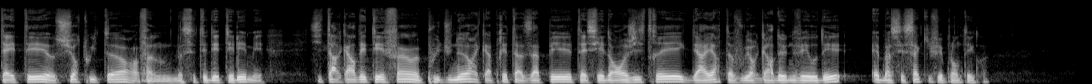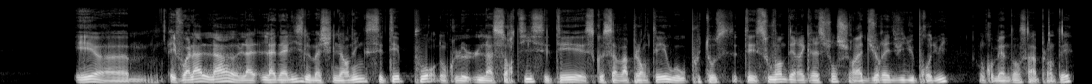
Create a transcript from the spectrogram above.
tu as été euh, sur Twitter, enfin c'était des télés, mais si tu as regardé TF1 euh, plus d'une heure et qu'après tu as zappé, tu as essayé d'enregistrer et que derrière tu as voulu regarder une VOD, eh ben c'est ça qui fait planter. Quoi. Et, euh, et voilà, là, la- l'analyse, le machine learning, c'était pour. Donc, le- la sortie, c'était est-ce que ça va planter ou plutôt, c'était souvent des régressions sur la durée de vie du produit. en combien de temps ça va planter.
